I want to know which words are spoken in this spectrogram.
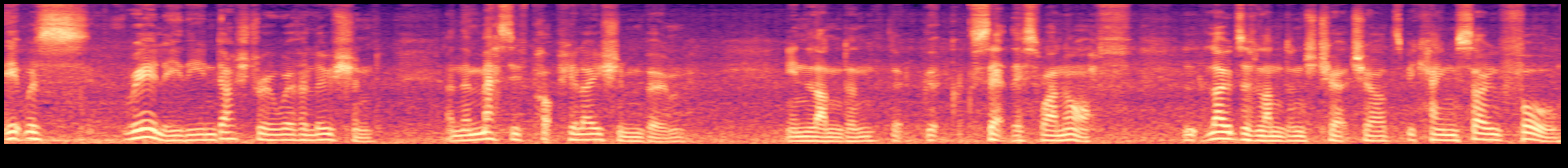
it was really the industrial revolution and the massive population boom in London that, that set this one off. Loads of London's churchyards became so full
